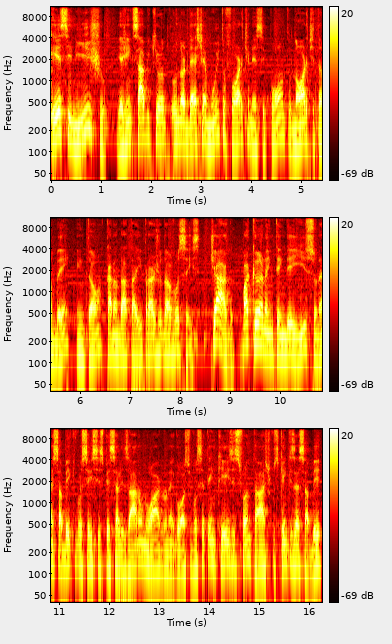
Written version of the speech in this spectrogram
esse nicho, e a gente sabe que o, o, Nordeste é muito forte nesse ponto, Norte também. Então, Carandá tá aí para ajudar vocês. Tiago, bacana entender isso, né? Saber que vocês se especializaram no agronegócio. Você tem cases fantásticos. Quem quiser saber,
